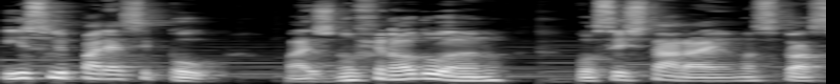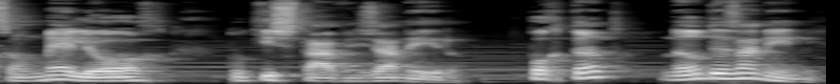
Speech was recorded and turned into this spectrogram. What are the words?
Isso lhe parece pouco, mas no final do ano você estará em uma situação melhor do que estava em janeiro. Portanto, não desanime.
